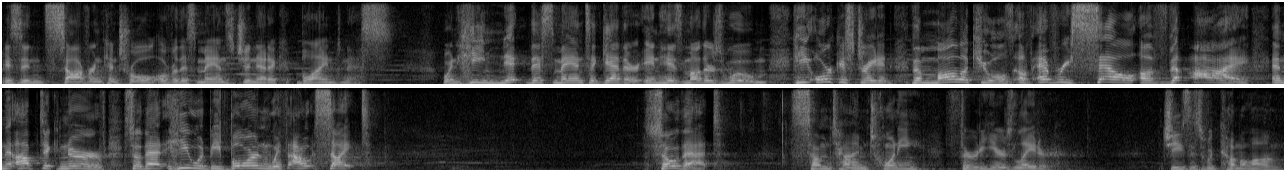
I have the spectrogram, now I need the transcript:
is in sovereign control over this man's genetic blindness. When he knit this man together in his mother's womb, he orchestrated the molecules of every cell of the eye and the optic nerve so that he would be born without sight. So that sometime 20, 30 years later, Jesus would come along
